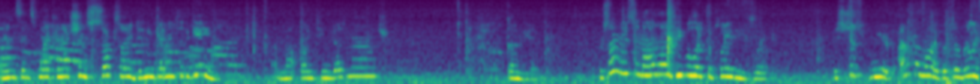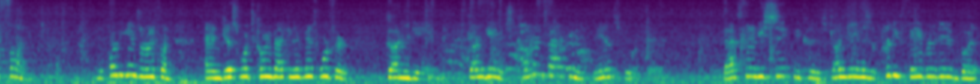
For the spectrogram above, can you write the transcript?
And since my connection sucks, I didn't get into the game. I'm not playing Team Deathmatch. Gun game. For some reason, not a lot of people like to play these. Like, it's just weird. I don't know why, but they're really fun. The party games are really fun. And guess what's coming back in Advanced Warfare? Gun game. Gun game is coming back in Advanced Warfare. That's gonna be sick because gun game is a pretty favorited, but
